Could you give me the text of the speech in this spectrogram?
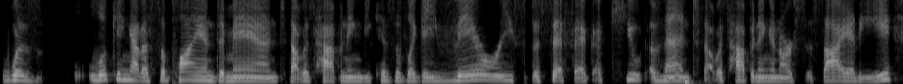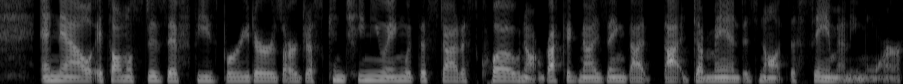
was looking at a supply and demand that was happening because of like a very specific acute event that was happening in our society and now it's almost as if these breeders are just continuing with the status quo not recognizing that that demand is not the same anymore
